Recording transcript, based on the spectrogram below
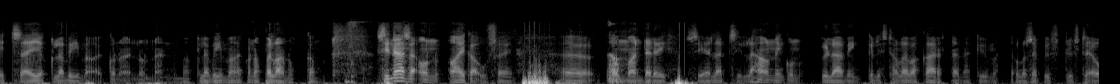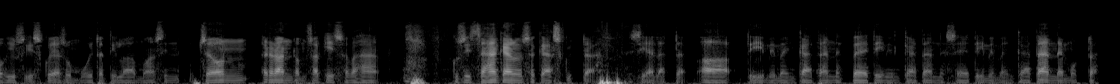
itse ei ole kyllä viime aikoina, en ole nähnyt, mä kyllä viime aikoina pelannutkaan, sinänsä on aika usein öö, commanderi siellä, että sillähän on niin kuin ylävinkkelistä oleva karttanäkymä, jolla se pystyy sitten ohjusiskuja sun muita tilaamaan sinne. Mutta se on random sakissa vähän, kun siis sehän käytännössä käskyttää siellä, että A-tiimi menkää tänne, B-tiimi menkää tänne, C-tiimi menkää tänne, mutta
